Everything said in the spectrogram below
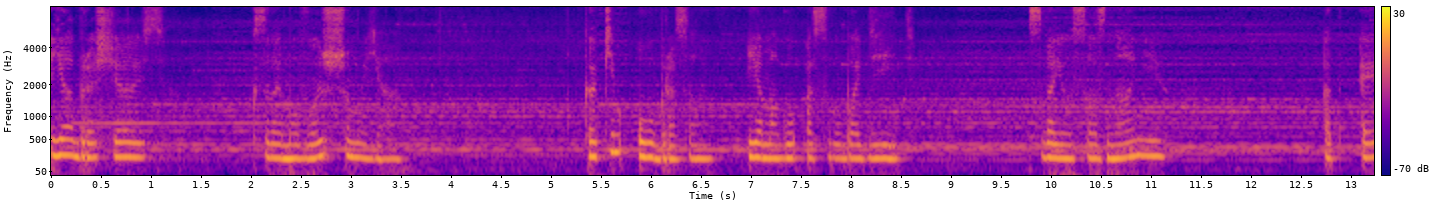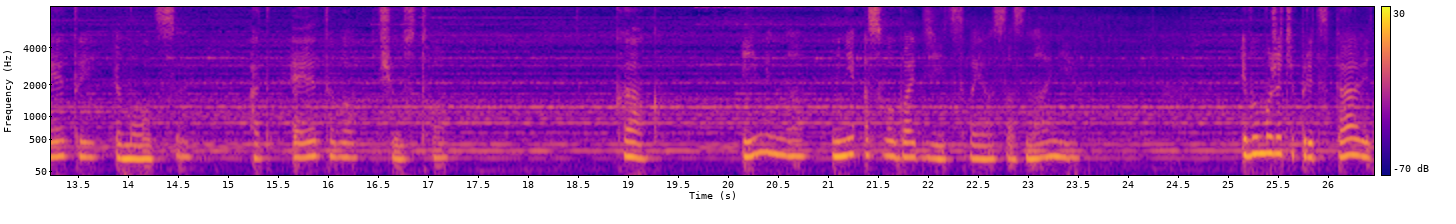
Я обращаюсь к своему высшему Я. Каким образом я могу освободить свое сознание от этой эмоции, от этого чувства. Как именно мне освободить свое сознание? И вы можете представить,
